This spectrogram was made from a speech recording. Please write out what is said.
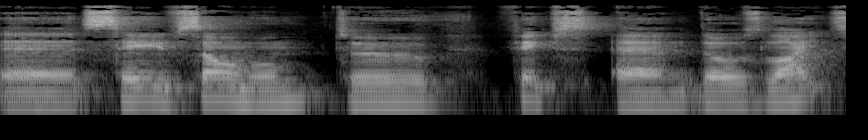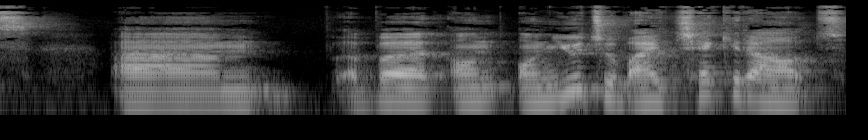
uh, save some of them to fix um, those lights. Um, but on on YouTube, I check it out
